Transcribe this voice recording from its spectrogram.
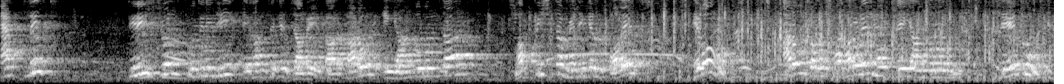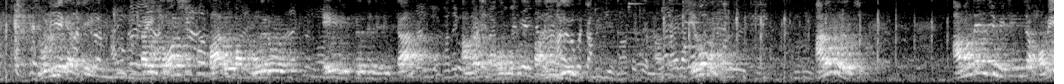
অ্যাটলিস্ট তিরিশ জন প্রতিনিধি এখান থেকে যাবে। তার কারণ এই আন্দোলনটা ছাব্বিশটা মেডিকেল কলেজ এবং আরও জনসাধারণের মধ্যে এই আন্দোলন যেহেতু ছড়িয়ে গেছে, তাই দশ, বারো বা পনেরো এই রিপ্রেজেন্টেটিভটা আমরা এবং আরও বলেছি, আমাদের যে মিটিংটা হবে,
